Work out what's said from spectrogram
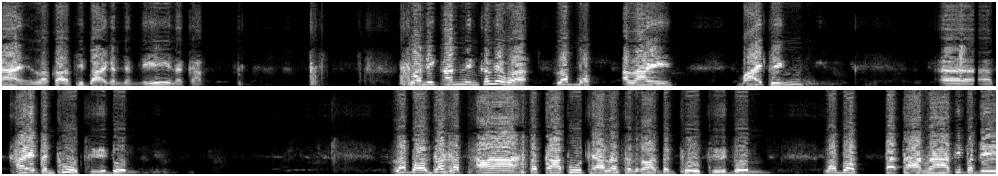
ง่าย ๆ แล้วก็อธิบายกันอย่างนี้นะครับ ส่วนอีกอันหนึ่งเขาเรียกว่าระบบอะไร หมายถึงเอ่อใครเป็นผู้ถือดุล ระบบรัฐสภาสภาผู้แทนราษฎรเป็นผู้ถือดุล ระบบประธานาธิบดี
